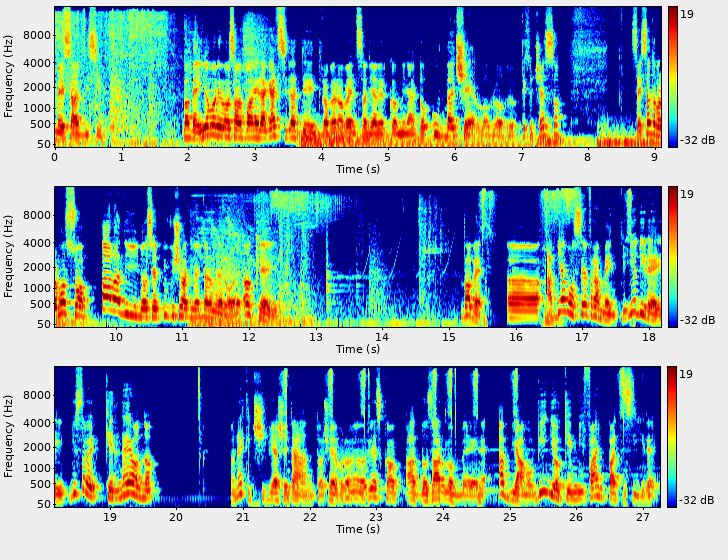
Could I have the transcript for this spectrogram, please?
Me sa di sì. Vabbè, io volevo salvare i ragazzi là dentro, però penso di aver combinato un macello proprio. Che è successo? Sei stato promosso a paladino, sei più vicino a diventare un eroe. Ok. Vabbè. eh, abbiamo sei frammenti. Io direi, visto che il neon non è che ci piace tanto, cioè proprio non riesco a, a dosarlo bene. Abbiamo video che mi fa impazzire.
